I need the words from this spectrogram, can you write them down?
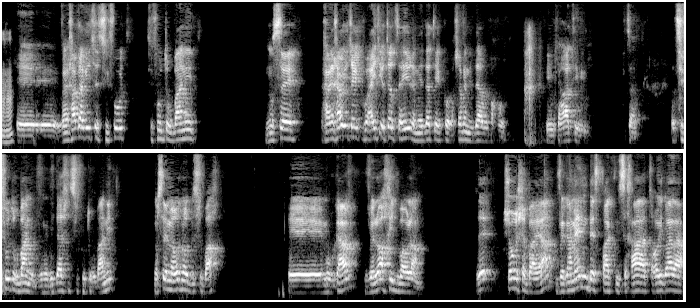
Uh-huh. Uh, ואני חייב להגיד שצפיפות, צפיפות אורבנית, נושא, אני חייב להגיד שהייתי יותר צעיר, אני ידעתי הכל, עכשיו אני יודע הרבה פחות. כי קראתי קצת. הצפיפות אורבנית ומדידה של צפיפות אורבנית, נושא מאוד מאוד מסובך, אה, מורכב ולא אחיד בעולם. זה שורש הבעיה, וגם אין best practice אחד, אתה רואה, וואלה,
